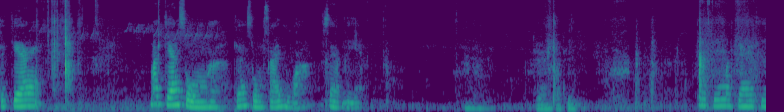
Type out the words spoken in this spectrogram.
จะแกงมาแกงสมค่ะ แกงสมสายบัวแซ่บดีแกงกะทิเมื่อกี้มาแกงกะทิ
